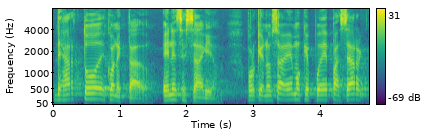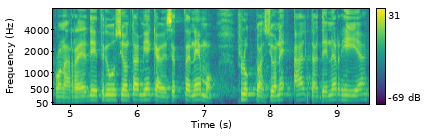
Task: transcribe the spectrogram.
dejar todo desconectado. Es necesario, porque no sabemos qué puede pasar con las redes de distribución también, que a veces tenemos fluctuaciones altas de energía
